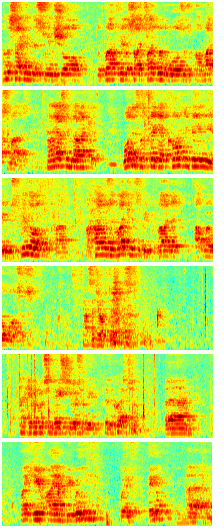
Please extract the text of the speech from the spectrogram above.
and the second is to ensure the brownfield sites like Wirral Waters are maximised. Can I ask him directly, what is the figure currently being used in the local plan for housing likely to be provided at Wirral Waters? Councillor George Davies. Thank you very much indeed, Stuart, for the, for the question. Um, like you, I am bewildered with Peel. Um,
